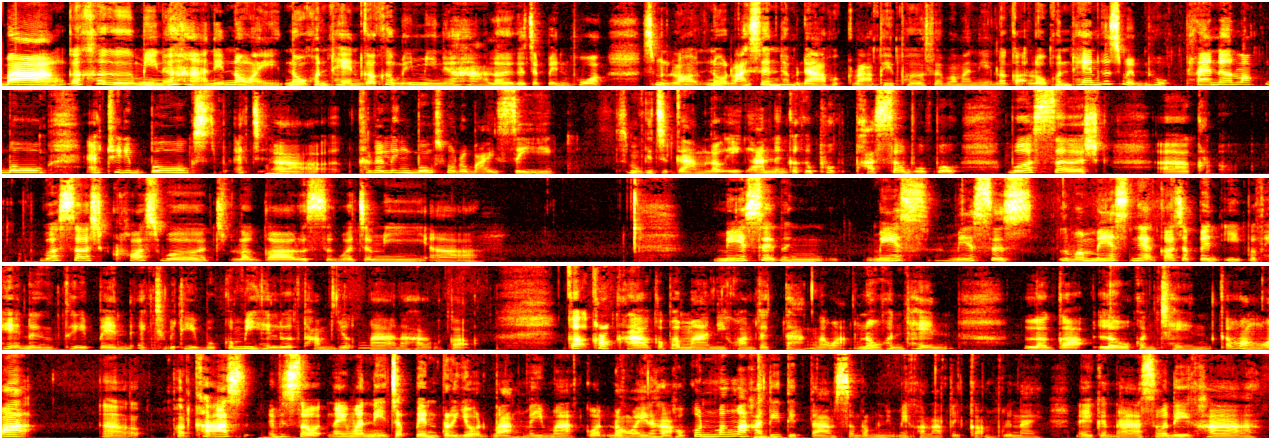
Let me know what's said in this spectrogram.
บ้างก็คือมีเนื้อหานิดหน่อย no content ก็คือไม่มีเนื้อหาเลยก็จะเป็นพวกสมมติเรา no license ธรรมดา พวก graph paper อะไรประมาณนี้ แล้วก็ low content ก็จะเป็นพวก planner logbook activity books เอ่อ coloring books พวกระบายสี สมุดกิจกรรม แล้วอีกอันหนึ่งก็คือพวก puzzle book พวก word search เอ่อ word search crossword แล้วก็รู้สึกว่าจะมีอ่า เมสหนึ่งเมสเมสหรือว่าเมสเนี่ยก็จะเป็นอีกประเภทหนึ่งที่เป็น activity book ก็มีให้เลือกทำเยอะมากนะคะ ก็ก็คร่าวๆก็ประมาณนี้ความแตกต่างระหว่าง no content แล้วก็ low content ก็หวังว่าพอดแคสต์ episode ในวันนี้จะเป็นประโยชน์บ้างไม่มากก็น้อยนะคะ ขอบคุณมาก ๆ ค่ะที่ติดตามสำหรับนี้มีขอลาไปก่อนพบกันใหม่ในครั้งหน้า สวัสดีค่ะ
